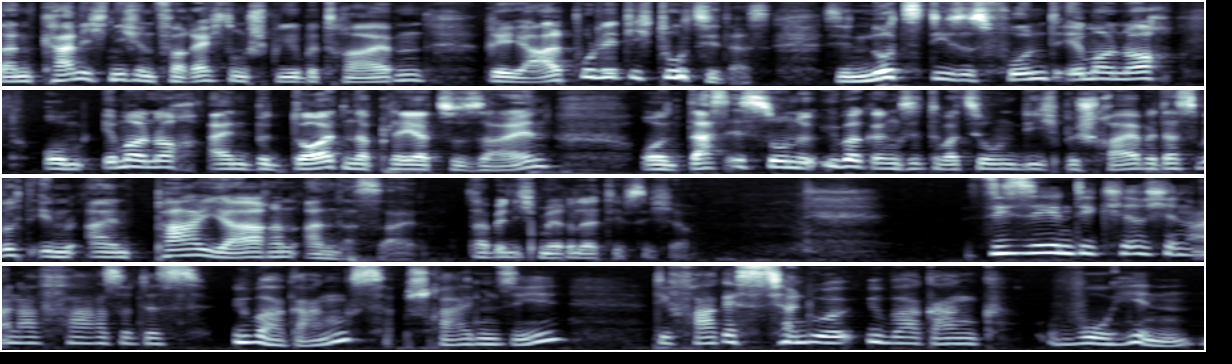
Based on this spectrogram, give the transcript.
dann kann ich nicht ein Verrechnungsspiel betreiben. Realpolitisch tut sie das. Sie nutzt dieses Fund immer noch, um immer noch ein bedeutender Player zu sein. Und das ist so eine Übergangssituation, die ich beschreibe. Das wird in ein paar Jahren anders sein. Da bin ich mir relativ sicher. Sie sehen die Kirche in einer Phase des Übergangs, schreiben Sie. Die Frage ist ja nur Übergang wohin?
